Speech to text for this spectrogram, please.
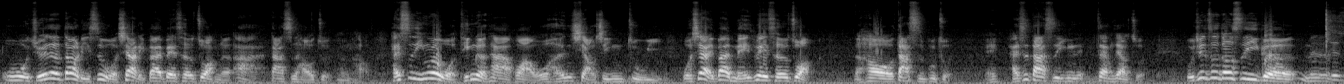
我觉得到底是我下礼拜被车撞了啊，大师好准很好，还是因为我听了他的话，我很小心注意，我下礼拜没被车撞，然后大师不准，诶，还是大师应这样叫准？我觉得这都是一个。就是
